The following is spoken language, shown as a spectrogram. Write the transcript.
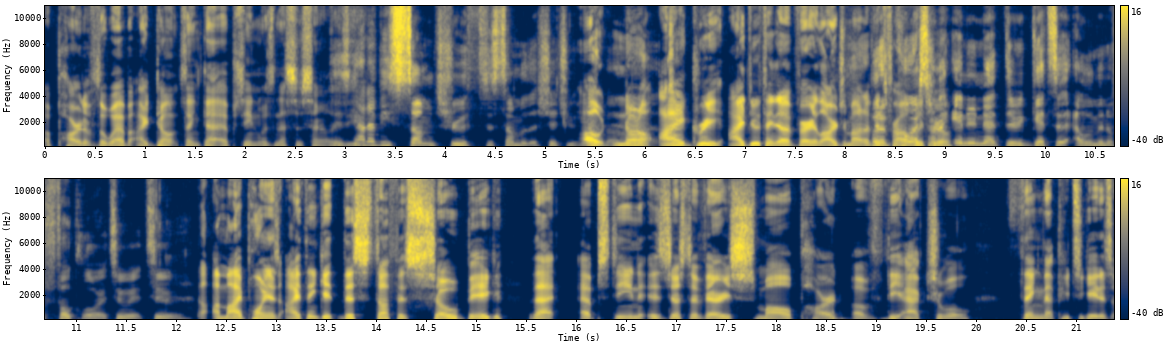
a part of the web. I don't think that Epstein was necessarily. There's the- got to be some truth to some of the shit you hear. oh no, no. I agree. I do think that a very large amount of But it's of probably course, true. on the internet, there gets an element of folklore to it too. Uh, my point is, I think it this stuff is so big that Epstein is just a very small part of the actual thing that Pizzagate is.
